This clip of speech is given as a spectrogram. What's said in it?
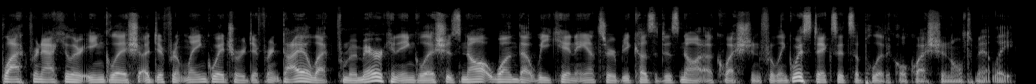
Black vernacular English a different language or a different dialect from American English is not one that we can answer because it is not a question for linguistics. It's a political question ultimately.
